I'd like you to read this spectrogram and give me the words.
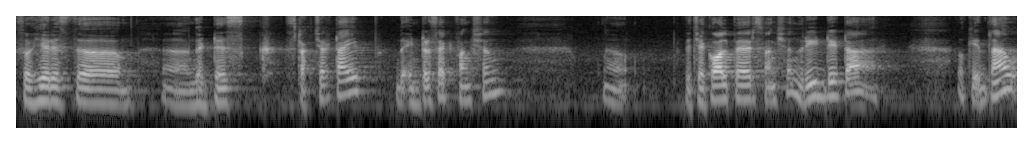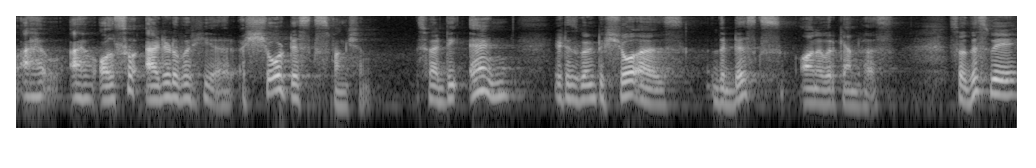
So here is the uh, the disk structure type, the intersect function, uh, the check all pairs function, read data. Okay, now I have I have also added over here a show disks function. So at the end it is going to show us the disks on our canvas. So this way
